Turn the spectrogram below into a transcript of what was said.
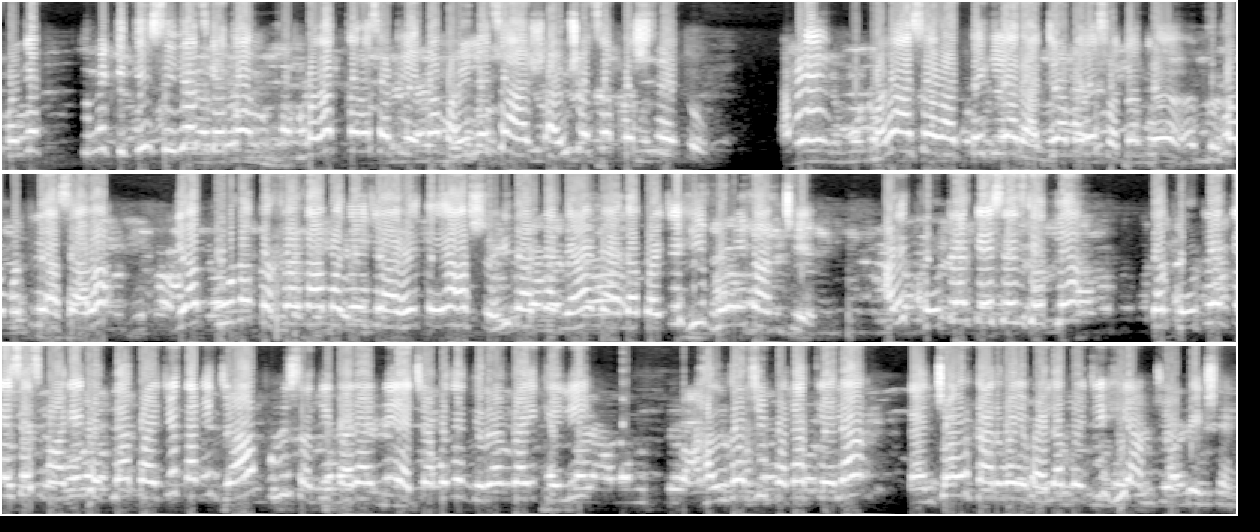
म्हणजे तुम्ही किती सिरियस घेताय बलात्कारासाठी एका महिलेचा आयुष्याचा प्रश्न येतो. आणि मला असं वाटतं की या राज्यामध्ये स्वतंत्र गृहमंत्री असावा. या पूर्ण प्रकरणामध्ये जे आहे ते या शहीदांना न्याय मिळाला पाहिजे. ही भूमिका आमची आहे. आणि खोट्या केसेस घेतल्या मागे घेतल्या पाहिजेत आणि ज्या पोलीस अधिकाऱ्यांनी याच्यामध्ये दिरंगाई केली हलगर्जीपणा केला त्यांच्यावर कारवाई व्हायला पाहिजे ही आमची अपेक्षा आहे.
